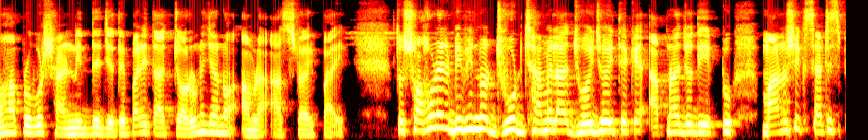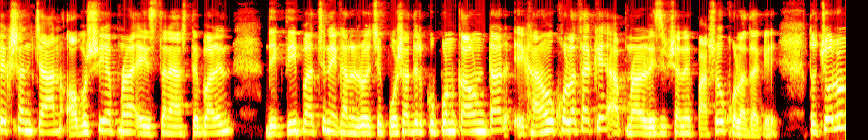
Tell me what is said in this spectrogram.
মহাপ্রভুর সান্নিধ্যে যেতে পারি, তার চরণে যেন আমরা আশ্রয় পাই। তো শহরের বিভিন্ন ঝুট ঝামেলা ঝই ঝই থেকে আপনারা যদি একটু মানসিক স্যাটিসফ্যাকশন চান, অবশ্যই আপনারা এই স্থানে আসতে পারেন। দেখতেই পাচ্ছেন এখানে রয়েছে প্রসাদের কুপন কাউন্টার এখানেও খোলা থাকে, আপনার রিসেপশনের পাশেও খোলা থাকে। তো চলুন,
